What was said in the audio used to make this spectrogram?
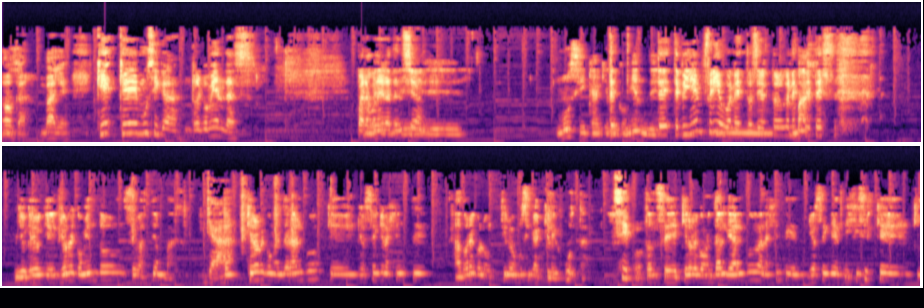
Ok, vale. ¿Qué, qué música recomiendas para poner atención? eh, música que Te- recomiende. Te, te pillé en frío con esto, ¿cierto? Con Bach. este test. Yo creo que yo recomiendo Sebastián Bach. Ya. Quiero recomendar algo que yo sé que la gente adora con los estilos de música que les gusta. Sí, po. Entonces quiero recomendarle algo a la gente que yo sé que es difícil que, que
